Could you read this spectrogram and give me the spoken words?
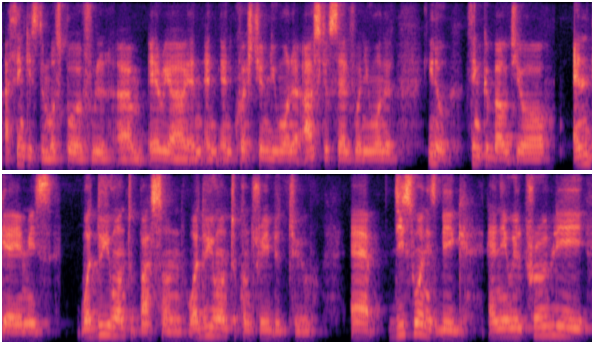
I think it's the most powerful um, area and, and, and question you want to ask yourself when you want to, you know, think about your end game is what do you want to pass on? What do you want to contribute to? Uh, this one is big and it will probably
